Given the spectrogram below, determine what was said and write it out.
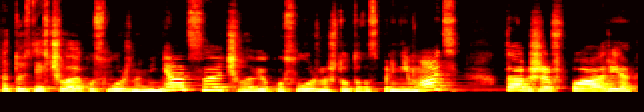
А то здесь человеку сложно меняться, человеку сложно что-то воспринимать, также в паре.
